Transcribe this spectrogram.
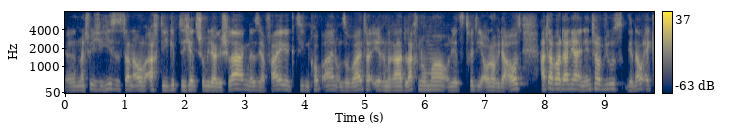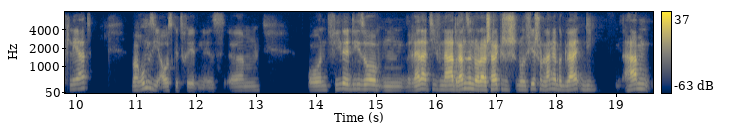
Äh, natürlich hieß es dann auch, ach, die gibt sich jetzt schon wieder geschlagen, das ist ja feige, zieht den Kopf ein und so weiter, Ehrenrat, Lachnummer und jetzt tritt die auch noch wieder aus. Hat aber dann ja in Interviews genau erklärt, warum sie ausgetreten ist. Ähm, und viele, die so mh, hm, relativ nah dran sind oder Schalke 04 schon lange begleiten, die haben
